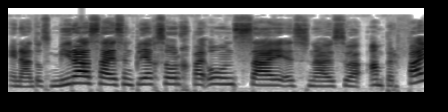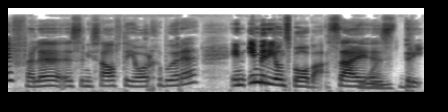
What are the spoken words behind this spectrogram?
En dan het ons Mira, sy is in pleegsorg by ons. Sy is nou so amper 5. Hulle is in dieselfde jaar gebore. En Imri ons baba, sy Mooi. is 3.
